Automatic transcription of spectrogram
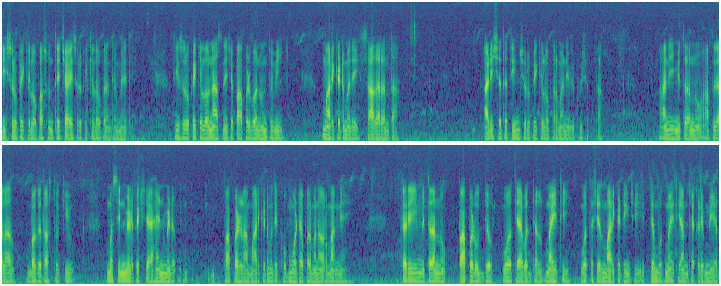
तीस रुपये किलोपासून ते चाळीस रुपये किलोपर्यंत मिळते. तीस रुपये किलो नाचणीचे पापड बनवून तुम्ही मार्केटमध्ये साधारणतः अडीचशे ते तीनशे रुपये किलोप्रमाणे विकू शकता. आणि मित्रांनो आपल्याला बघत असतो की मशीन मेडपेक्षा हँडमेड पापडला मार्केटमध्ये खूप मोठ्या प्रमाणावर मागणी आहे. तरी मित्रांनो पापड उद्योग व त्याबद्दल माहिती व तसेच मार्केटिंगची इत्यंभूत माहिती आमच्याकडे मिळेल.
